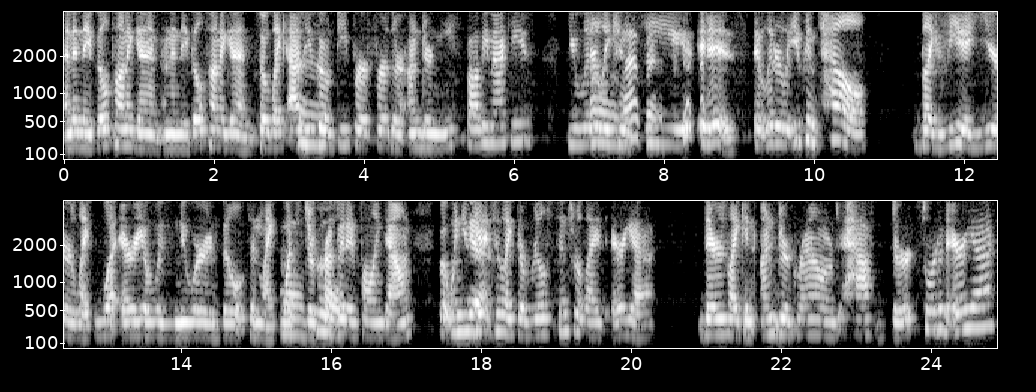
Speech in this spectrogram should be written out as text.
and then they built on again and then they built on again. So like as you Mhm. go deeper further underneath Bobby Mackey's, you literally Oh, can labyrinth. see it is. It literally you can tell like via year like what area was newer and built and like what's Oh, cool. decrepit and falling down. But when you Yeah. get to like the real centralized area, there's like an underground half dirt sort of area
